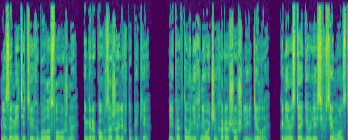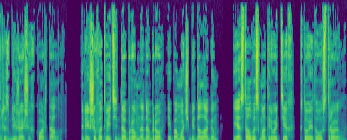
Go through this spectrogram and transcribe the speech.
Не заметить их было сложно, игроков зажали в тупике. И как-то у них не очень хорошо шли дела. К ним стягивались все монстры с ближайших кварталов. Решив ответить добром на добро и помочь бедолагам, я стал высматривать тех, кто это устроил.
